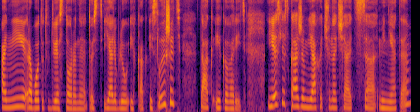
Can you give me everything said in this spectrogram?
они работают в две стороны. То есть я люблю их как и слышать, так и говорить. Если, скажем, я хочу начать с минета,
